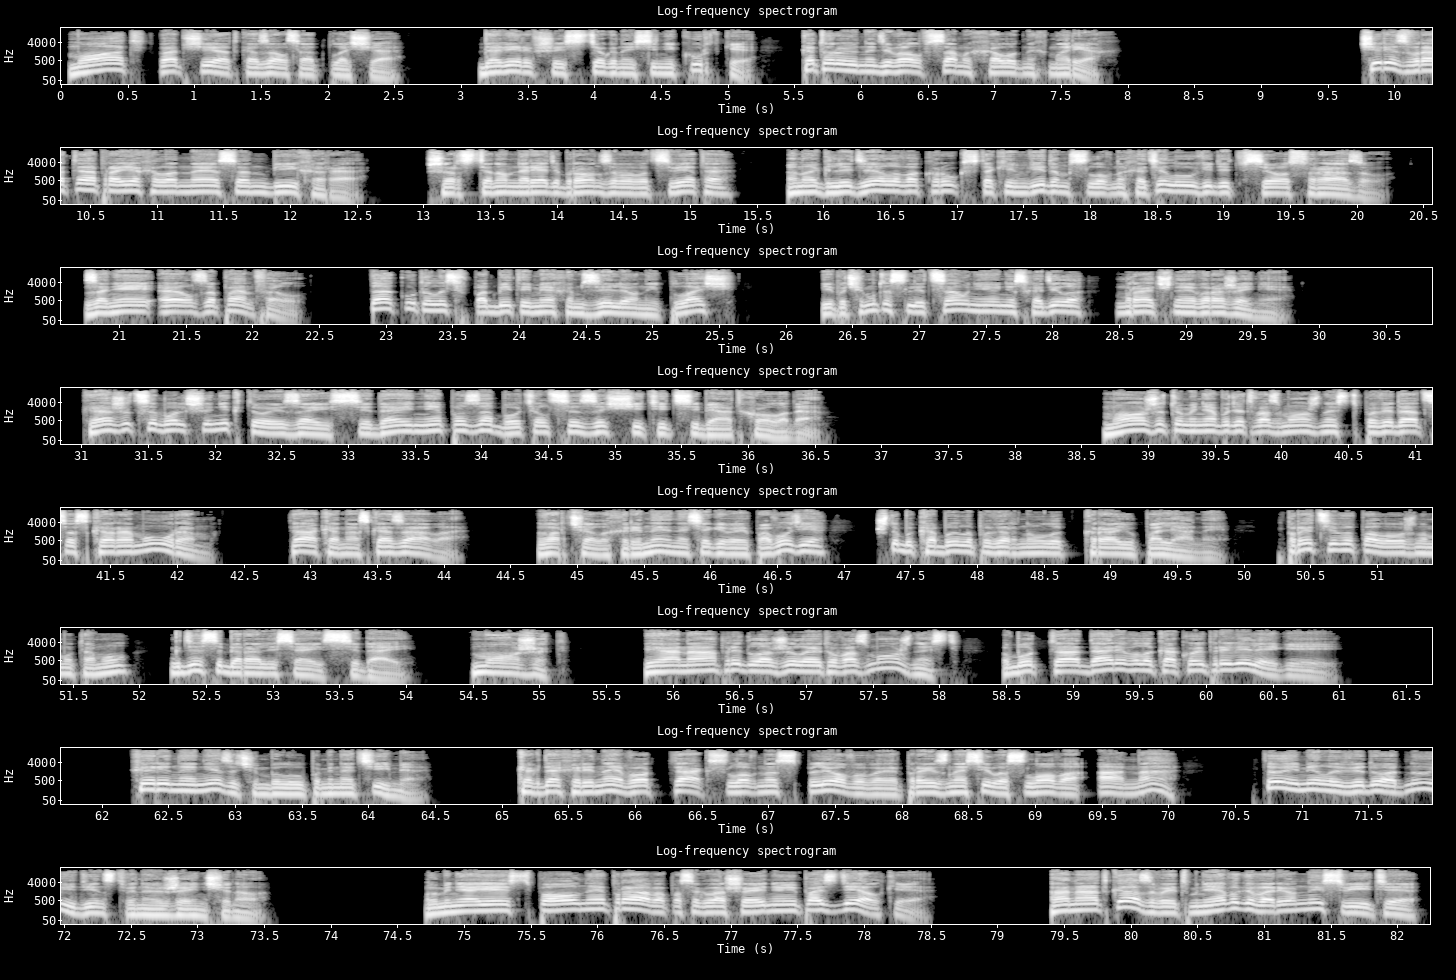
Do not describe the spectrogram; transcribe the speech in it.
Муат вообще отказался от плаща, доверившись стеганой синей куртке, которую надевал в самых холодных морях. Через врата проехала Нессан Бихара. В шерстяном наряде бронзового цвета она глядела вокруг с таким видом, словно хотела увидеть все сразу. За ней Элза Пенфелл. Та окуталась в подбитый мехом зеленый плащ, и почему-то с лица у нее не сходило мрачное выражение. Кажется, больше никто из Аис Седай не позаботился защитить себя от холода. «Может, у меня будет возможность повидаться с Карамуром?» «Так она сказала», — ворчала Харине, натягивая поводья, чтобы кобыла повернула к краю поляны противоположному тому, где собирались Айс Седай. Может. И она предложила эту возможность, будто одаривала какой привилегией. Харине незачем было упоминать имя. Когда Харине вот так, словно сплевывая, произносила слово «она», то имела в виду одну единственную женщину. «У меня есть полное право по соглашению и по сделке. Она отказывает мне в оговоренной свите.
